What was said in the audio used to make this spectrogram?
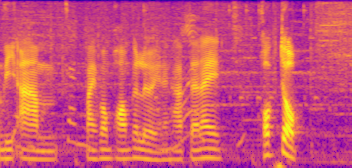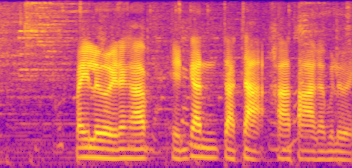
ำรีอาร์มไปพร้อม ๆ กันเลยนะครับ จะได้ครบจบไปเลยนะครับ เห็นกันจะจะคาตากันไปเลย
